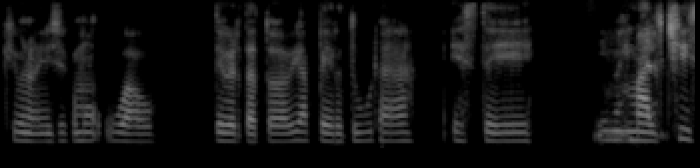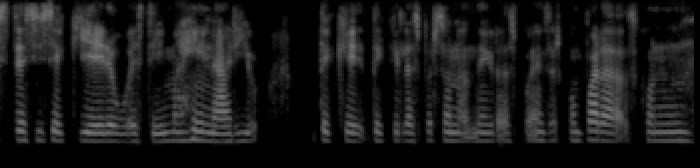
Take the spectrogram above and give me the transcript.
que uno dice como, wow, de verdad todavía perdura este mal chiste si se quiere o este imaginario de que, de que las personas negras pueden ser comparadas con,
